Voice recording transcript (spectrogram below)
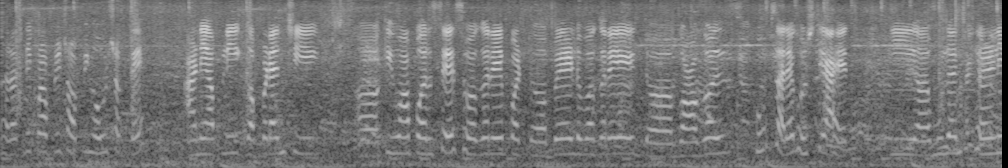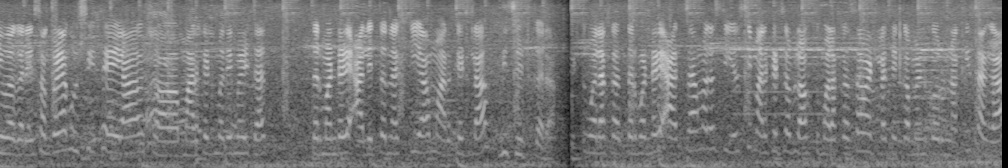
घरातली पण आपली शॉपिंग होऊ शकते. आणि आपली कपड्यांची किंवा पर्सेस वगैरे पट बेल्ट वगैरे गॉगल्स खूप साऱ्या गोष्टी आहेत. की मुलांची खेळणी वगैरे सगळ्या गोष्टी इथे या मार्केटमध्ये मिळतात. तर मंडळी आले तर नक्की या मार्केटला व्हिजिट करा. तुम्हाला तर मंडळी आजचा मला सी एस टी मार्केटचा ब्लॉग तुम्हाला कसा वाटला ते कमेंट करून नक्की सांगा.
